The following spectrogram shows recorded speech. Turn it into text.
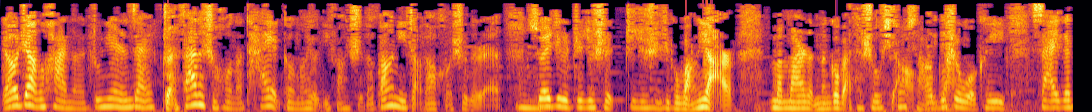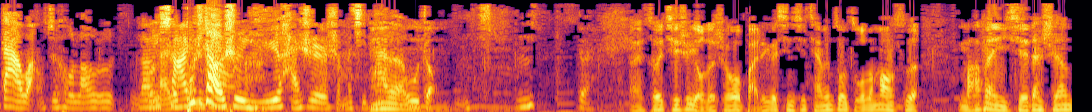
然后这样的话呢，中间人在转发的时候呢，他也更能有的放矢的帮你找到合适的人。嗯所以这个这就是这就是这个网眼儿，慢慢的能够把它收小，而不是我可以撒一个大网，最后捞捞一来不知道是鱼还是什么其他的物种。嗯嗯，对。哎，所以其实有的时候把这个信息前面做足了，貌似麻烦一些，但实际上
